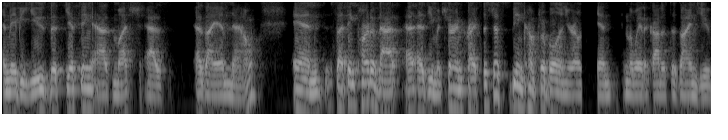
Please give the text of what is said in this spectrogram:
and maybe use this gifting as much as as I am now. And so I think part of that, as you mature in Christ, is just being comfortable in your own skin in the way that God has designed you.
